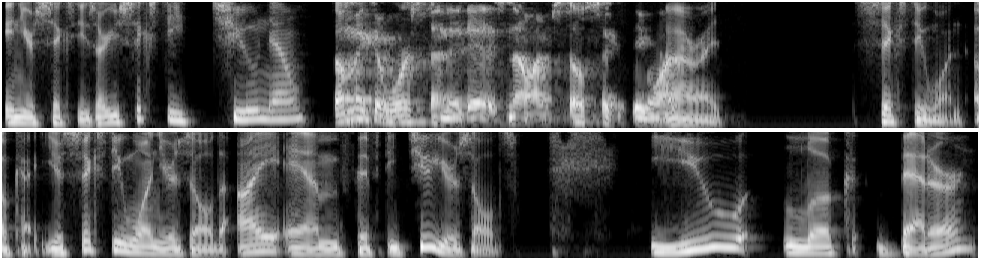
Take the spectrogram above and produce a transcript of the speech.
in your 60s. Are you 62 now? Don't make it worse than it is. No, I'm still 61. All right. 61. Okay. You're 61 years old. I am 52 years old. You look better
